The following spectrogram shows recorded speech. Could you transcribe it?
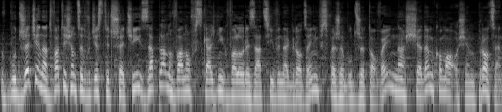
W budżecie na 2023 zaplanowano wskaźnik waloryzacji wynagrodzeń w sferze budżetowej na 7,8%,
